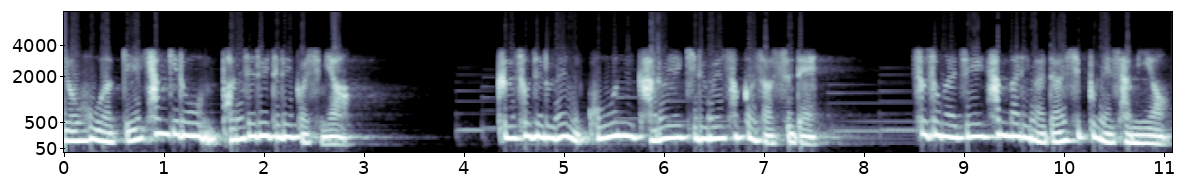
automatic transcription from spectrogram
여호와께 향기로운 번제를 드릴 것이며 그 소재로는 고운 가루의 기름을 섞어서 쓰되 수송아지 한 마리마다 10분의 3이요.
